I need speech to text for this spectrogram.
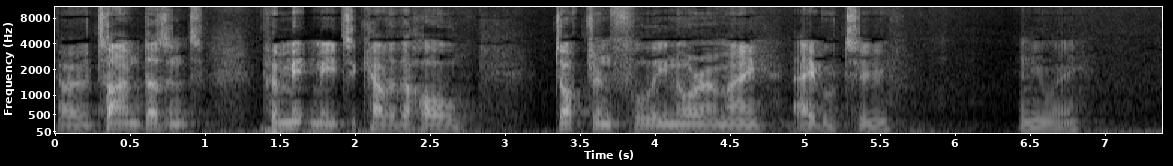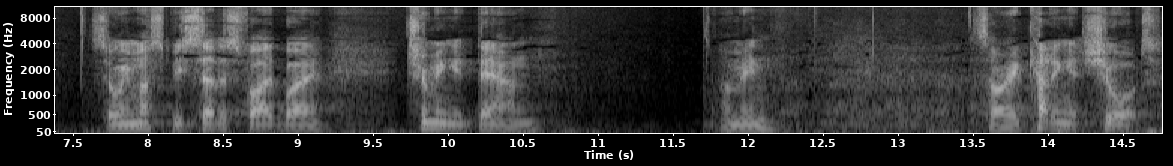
However, time doesn't permit me to cover the whole doctrine fully, nor am I able to anyway. So we must be satisfied by trimming it down. I mean, sorry, cutting it short.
